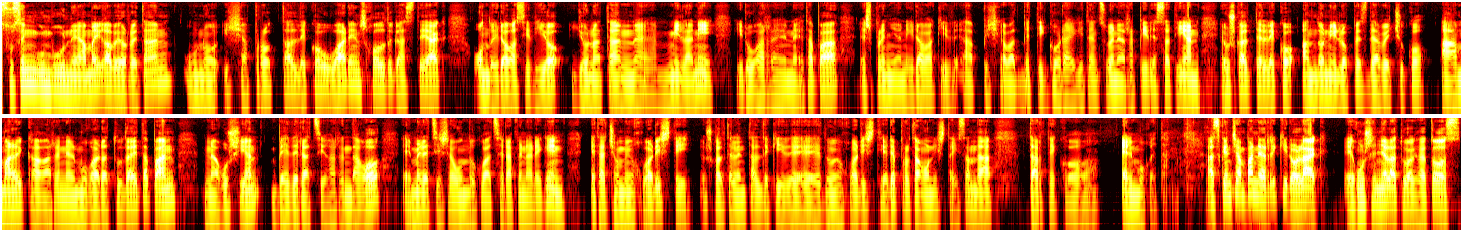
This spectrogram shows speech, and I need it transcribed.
Zuzengunbune amaigabe horretan, uno isapro taldeko Warrenshold gazteak ondo irabazi dio Jonathan eh, Milani. Hirugarren etapa, esprenean irabaki pixka bat betik gora egiten zuen errepide zatian. Euskal Teleko Andoni López de Abetxuko amalkagarren elmugaratu da etapan, nagusian bederatzi garren dago, emeretzi segunduko atzerapenarekin. Eta txomin juaristi, Euskal Telen taldekide duen juaristi ere protagonista izan da, tarteko elmugetan. Azken txampan herrikirolak, egun seinalatuak datoz,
